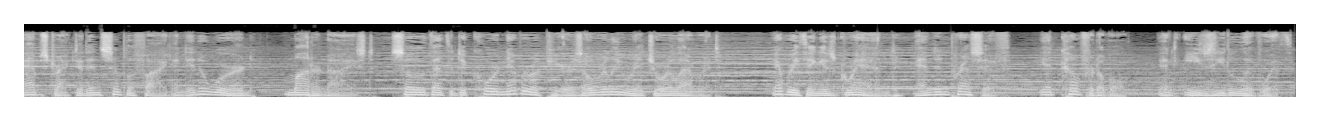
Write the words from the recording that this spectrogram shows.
abstracted and simplified, and in a word, modernized, so that the decor never appears overly rich or elaborate. Everything is grand and impressive, yet comfortable and easy to live with.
